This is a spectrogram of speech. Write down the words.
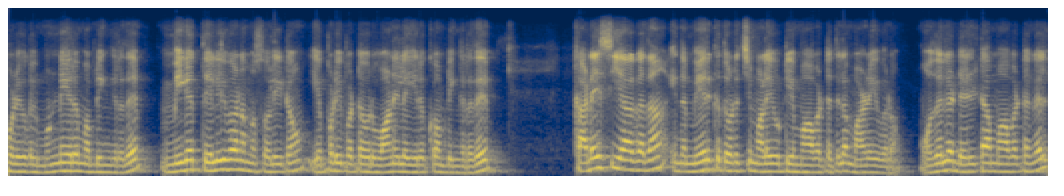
பொழிவுகள் முன்னேறும் அப்படிங்கிறது மிக தெளிவாக நம்ம சொல்லிட்டோம். எப்படிப்பட்ட ஒரு வானிலை இருக்கும் அப்படிங்கிறது. கடைசியாக தான் இந்த மேற்கு தொடர்ச்சி மலையொட்டிய மாவட்டத்தில் மழை வரும். முதல்ல டெல்டா மாவட்டங்கள்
